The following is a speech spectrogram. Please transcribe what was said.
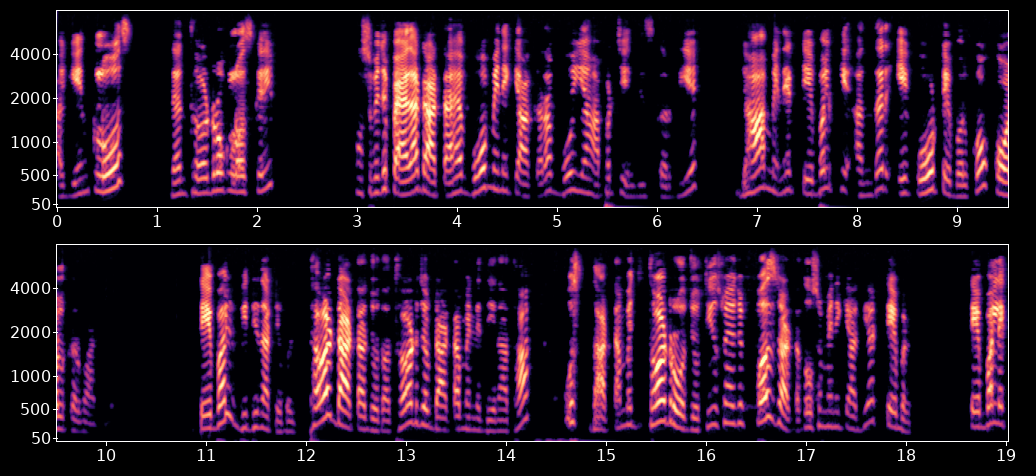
again close then third row close करी, उसमें जो पहला डाटा है, वो मैंने क्या करा, वो यहाँ पर चेंजेस कर दिए, यहाँ मैंने टेबल के अंदर एक और टेबल को कॉल करवा दिया। Table within a table third data जो था थर्ड जब डाटा मैंने देना था उस डाटा में थर्ड रो जो थी, उसमें जो फ़र्स्ट डाटा था, उसमें मैंने क्या दिया? टेबल टेबल एक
